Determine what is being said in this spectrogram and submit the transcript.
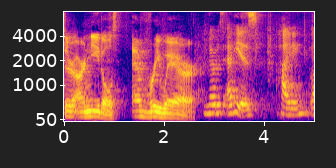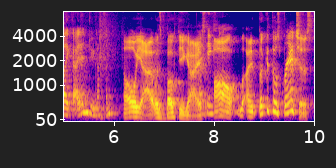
There are needles everywhere. Notice Eddie is hiding. Like I didn't do nothing. Oh yeah, it was both of you guys. I think he- oh, I, look at those branches.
